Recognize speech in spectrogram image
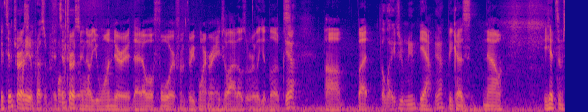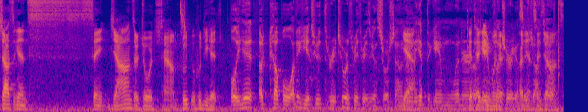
It's interesting. Pretty impressive It's interesting overall. though. You wonder that 0 of 4 from three point range. A lot of those were really good looks. yeah, Um, but the legs you mean? yeah, yeah. Because now he hit some shots against St. John's or Georgetown. Who who did he hit? Well, he hit a couple. I think he hit two, three, two or three threes against Georgetown. Yeah. and then he hit the game winner, Get or that the game, game winner against, against St. St. John's.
